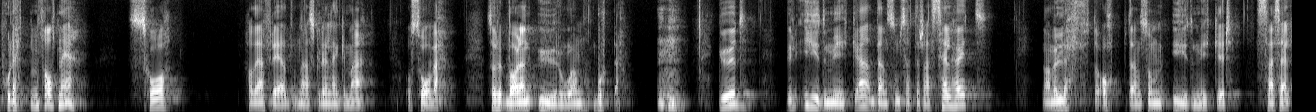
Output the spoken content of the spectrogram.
polletten falt ned, så hadde jeg fred når jeg skulle legge meg og sove. Så var den uroen borte. Gud vil ydmyke den som setter seg selv høyt, men han vil løfte opp den som ydmyker seg selv.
